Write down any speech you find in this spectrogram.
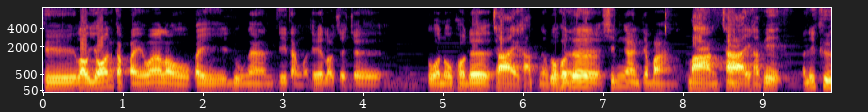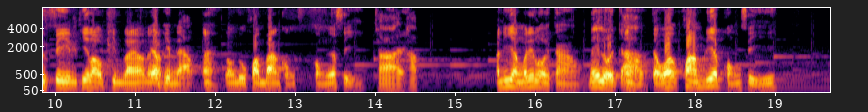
คือเราย้อนกลับไปว่าเราไปดูงานที่ต่างประเทศเราจะเจอตัว no powder ใช่ครับ No no powder powder ชิ้นงานจะบาง บางใช่ครับพี่ อันนี้คือฟิล์มที่เราพิมพ์แล้วนะเรีคยรับกพิมพ์แล้วอะลองดูความบางของของเนื้อสีใช่ครับ อันนี้ยังไม่ได้โรยกาว ไม่โรยกาวอะแต่ว่าความเรียบของสี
